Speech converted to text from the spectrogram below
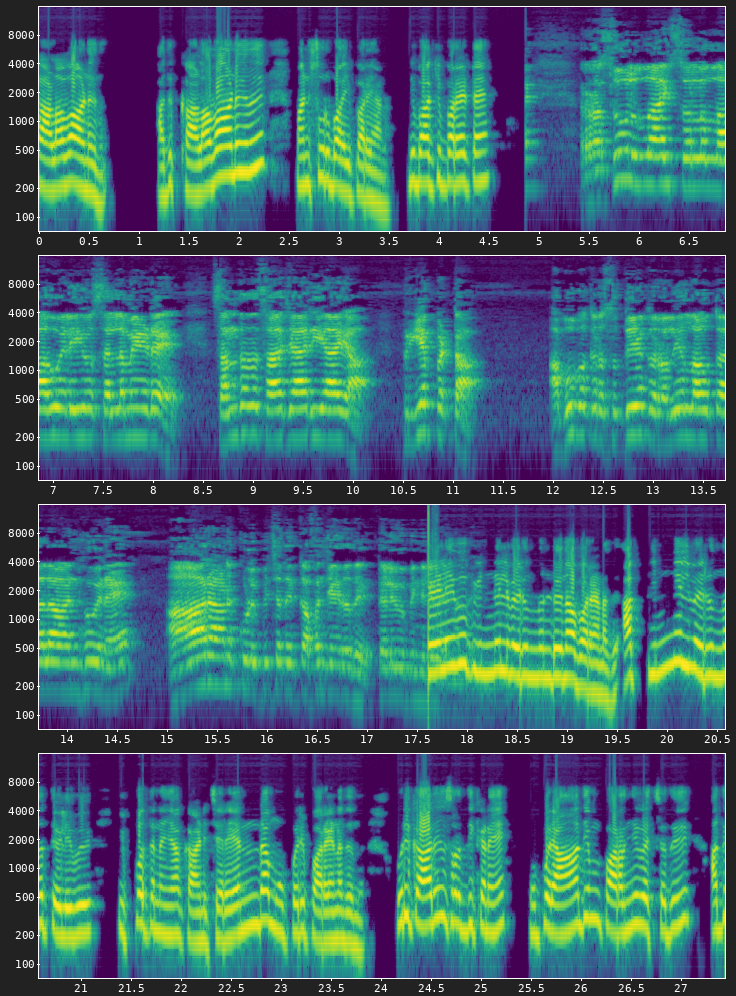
കളവാണ്. അത് കളവാണ് എന്ന് മൻസൂർ ബായി പറയാണ്. ഇനി ബാക്കി പറയട്ടെ. റസൂൽ അലൈഹി വസല്ലമയുടെ സന്തത സഹചാരിയായ പ്രിയപ്പെട്ട അബൂബക്കർ സുദ്ദീഖ് റളിയല്ലാഹു തആല അൻഹുവിനെ ആരാണ് കുളിപ്പിച്ചത് കഫൻ ചെയ്തത്? തെളിവ് പിന്നിൽ തെളിവ് പിന്നിൽ വരുന്നുണ്ട് എന്നാ പറയണത്. ആ പിന്നിൽ വരുന്ന തെളിവ് ഇപ്പൊ തന്നെ ഞാൻ കാണിച്ചുതരാം എന്താ മൂപ്പര് പറയണതെന്ന്. ഒരു കാര്യം ശ്രദ്ധിക്കണേ. മൂപ്പര് ആദ്യം പറഞ്ഞു വെച്ചത് അത്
